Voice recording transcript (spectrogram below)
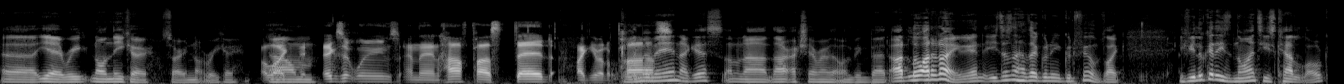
Uh, yeah, Re- no, Nico. Sorry, not Rico. I like um, exit wounds, and then half past dead. I give it a Glimmer pass. Man, I guess. I don't know. No, actually, I remember that one being bad. I, look, I don't know. And he doesn't have that good, good films. Like, if you look at his '90s catalog,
